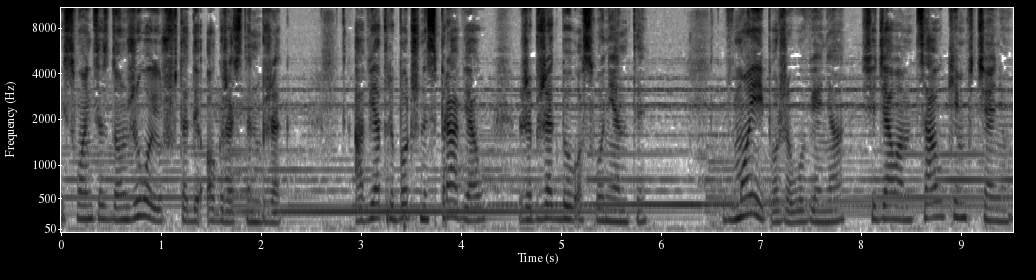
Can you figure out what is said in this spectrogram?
i słońce zdążyło już wtedy ogrzać ten brzeg, a wiatr boczny sprawiał, że brzeg był osłonięty. W mojej porze łowienia siedziałam całkiem w cieniu,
